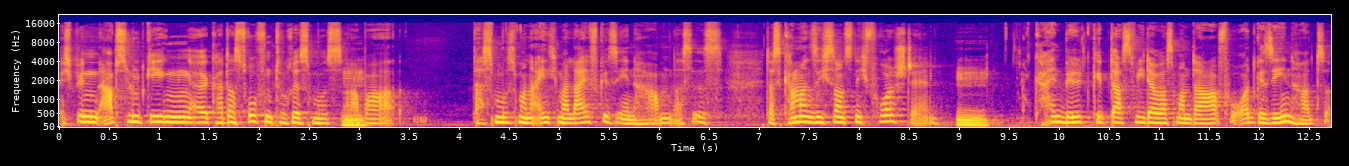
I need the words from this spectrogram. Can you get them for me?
ich bin absolut gegen äh, Katastrophentourismus, aber das muss man eigentlich mal live gesehen haben. Das ist, das kann man sich sonst nicht vorstellen. Kein Bild gibt das wieder, was man da vor Ort gesehen hat.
